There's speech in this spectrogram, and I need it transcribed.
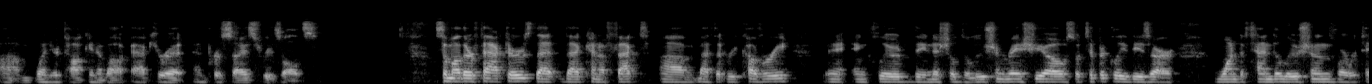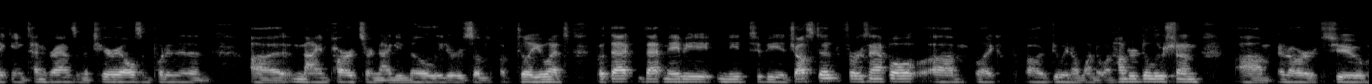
um, when you're talking about accurate and precise results. Some other factors that, that can affect um, method recovery include the initial dilution ratio. So typically these are one to 10 dilutions where we're taking 10 grams of materials and putting it in uh, nine parts or 90 milliliters of, of, diluent, but that that maybe need to be adjusted, for example, um, like uh, doing a one to 100 dilution um, in order to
